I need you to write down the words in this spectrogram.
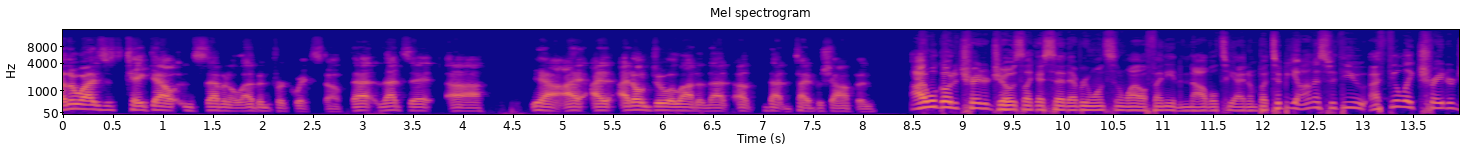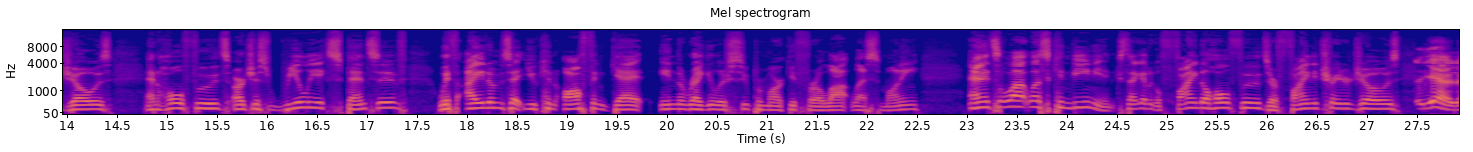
Otherwise, it's takeout and 7-Eleven for quick stuff. That that's it. Uh, yeah, I, I, I don't do a lot of that uh, that type of shopping. I will go to Trader Joe's, like I said, every once in a while if I need a novelty item. But to be honest with you, I feel like Trader Joe's and Whole Foods are just really expensive with items that you can often get in the regular supermarket for a lot less money and it's a lot less convenient because I got to go find a Whole Foods or find a Trader Joe's. Yeah,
